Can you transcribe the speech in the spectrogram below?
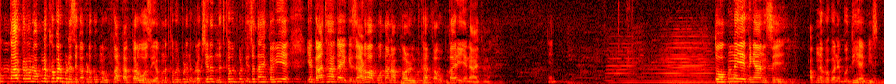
ઉપકાર કરવાનો આપણને ખબર પડે છે કે આપણે કોકનો ઉપકાર કાંક કરવો છે. આપણને ખબર પડે ને, વૃક્ષને નથી ખબર પડતી, છતાં કવિએ એ ગાથા ગાય કે ઝાડવા પોતાના ફળ ખાતા ઉપકારી એના હાથમાં. તો આપણને એ જ્ઞાન છે. આપણે ભગવાને બુદ્ધિ આપી છે.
